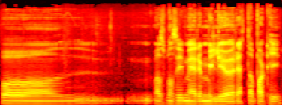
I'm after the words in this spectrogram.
på hva skal man si, mer miljøretta partier?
